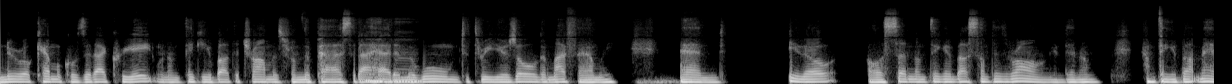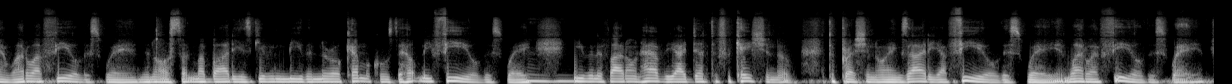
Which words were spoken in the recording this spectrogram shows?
neurochemicals that I create when I'm thinking about the traumas from the past that I mm-hmm. had in the mm-hmm. womb to three years old in my family. And, you know, all of a sudden I'm thinking about something's wrong. And then I'm I'm thinking about, man, why do I feel this way? And then all of a sudden my body is giving me the neurochemicals to help me feel this way. Mm-hmm. Even if I don't have the identification of depression or anxiety, I feel this way. And why do I feel this way? And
